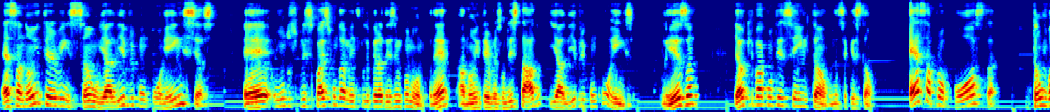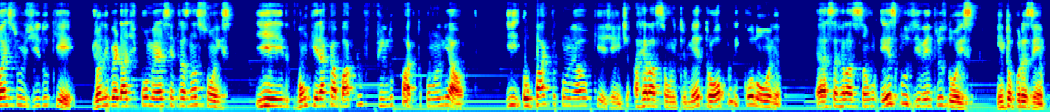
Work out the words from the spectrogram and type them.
Essa não intervenção e a livre concorrência é um dos principais fundamentos do liberalismo econômico, né? A não intervenção do Estado e a livre concorrência, beleza? É o que vai acontecer então nessa questão. Essa proposta então vai surgir do que? De uma liberdade de comércio entre as nações e vão querer acabar com o fim do pacto colonial. E o pacto colonial é o que, gente? A relação entre metrópole e colônia. Essa relação exclusiva entre os dois. Então, por exemplo,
